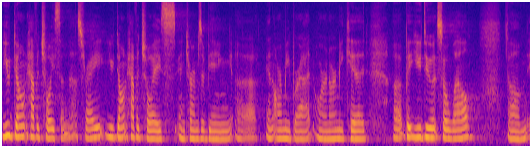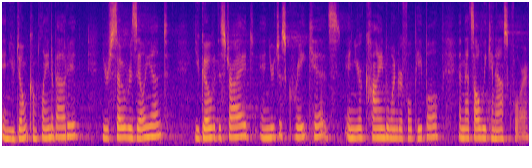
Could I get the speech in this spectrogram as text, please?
you don't have a choice in this, right? You don't have a choice in terms of being uh, an Army brat or an Army kid, uh, but you do it so well, um, and you don't complain about it. You're so resilient you go with the stride, and you're just great kids, and you're kind, wonderful people, and that's all we can ask for.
